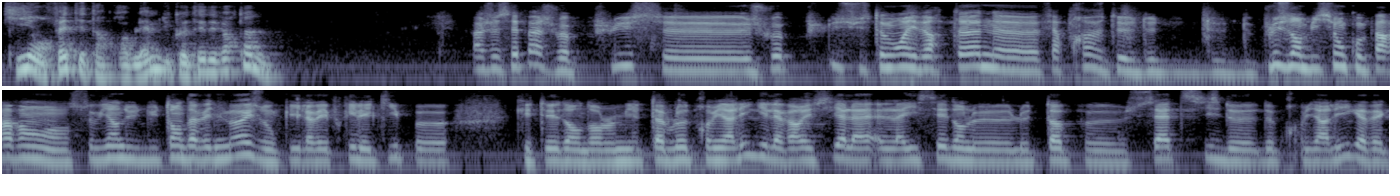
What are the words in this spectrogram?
qui en fait est un problème du côté d'Everton? Ah, je sais pas, je vois plus, euh, je vois plus justement Everton euh, faire preuve de, plus d'ambition qu'auparavant. On se souvient du, temps David Moyes, donc il avait pris l'équipe euh, qui était dans, le milieu tableau de Première Ligue, il avait réussi à la, hisser dans le, top 7, 6 de, Première Ligue avec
